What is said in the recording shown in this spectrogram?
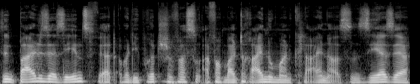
sind beide sehr sehenswert, aber die britische Fassung einfach mal drei Nummern kleiner. Also ein sehr, sehr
